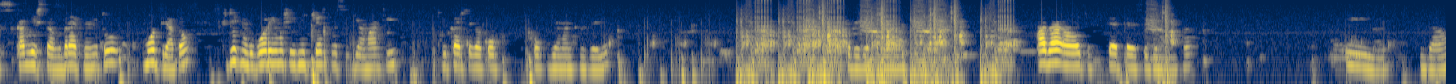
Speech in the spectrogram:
с, как беше се забравих името, мой приятел. Скачихме догоре, имаше едни честове с диаманти. Ще ви кажа сега колко, колко диаманти сме взели. Къде бяха диаманти? А, да, а, ето, те 50 диаманта. И, да.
